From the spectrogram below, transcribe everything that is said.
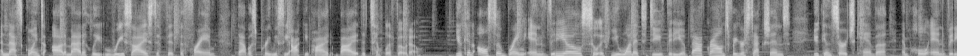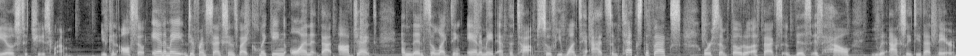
And that's going to automatically resize to fit the frame that was previously occupied by the template photo. You can also bring in videos, so if you wanted to do video backgrounds for your sections, you can search Canva and pull in videos to choose from. You can also animate different sections by clicking on that object and then selecting animate at the top. So if you want to add some text effects or some photo effects, this is how you would actually do that there.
